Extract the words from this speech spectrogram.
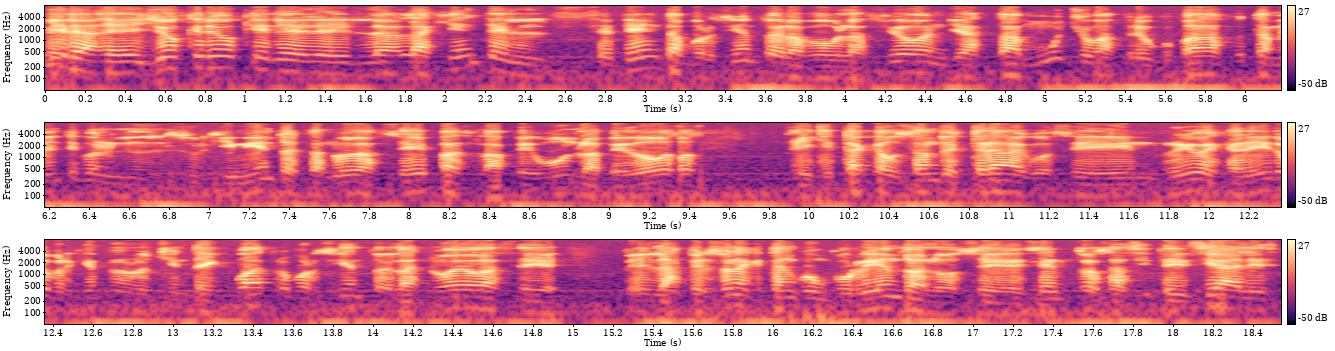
Mira, eh, yo creo que la, gente, el 70% de la población ya está mucho más preocupada justamente con el surgimiento de estas nuevas cepas, la P1, la P2, eh, que está causando estragos. En Río de Janeiro, por ejemplo, el 84% de las nuevas, eh, las personas que están concurriendo a los centros asistenciales,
